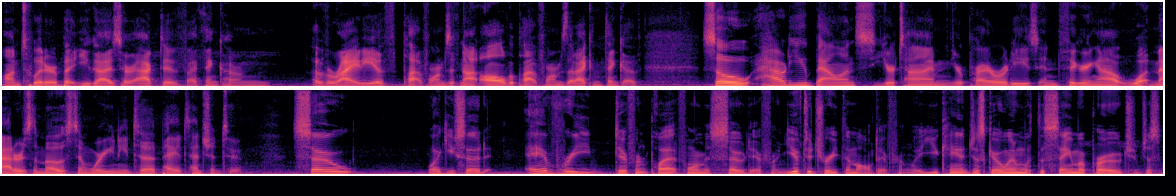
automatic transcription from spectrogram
on Twitter, but you guys are active, I think, on a variety of platforms, if not all the platforms that I can think of. So, how do you balance your time, your priorities, and figuring out what matters the most and where you need to pay attention to? So, like you said, every different platform is so different. You have to treat them all differently. You can't just go in with the same approach of just,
